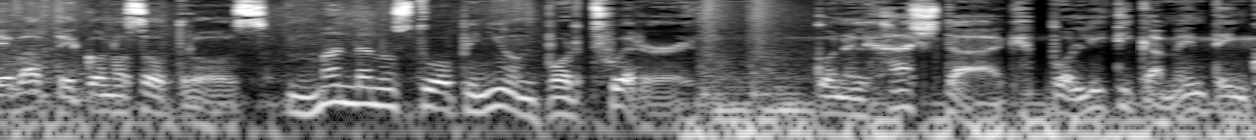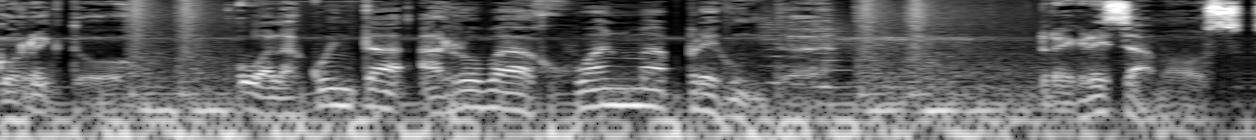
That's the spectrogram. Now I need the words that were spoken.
Debate con nosotros, mándanos tu opinión por Twitter con el hashtag Políticamente Incorrecto o a la cuenta arroba Juanma Pregunta. Regresamos.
